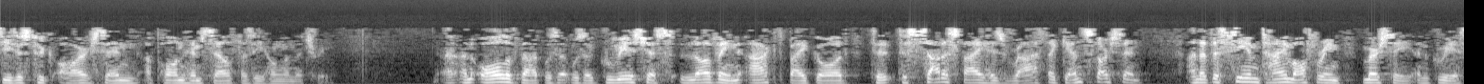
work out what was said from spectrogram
Jesus took our sin upon himself as he hung on the tree. And all of that was, was a gracious, loving act by God to, to satisfy his wrath against our sin, and at the same time offering mercy and grace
